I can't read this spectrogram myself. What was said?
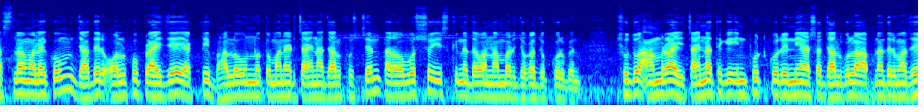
আসসালামু আলাইকুম। যাদের অল্প প্রাইজে একটি ভালো উন্নত মানের চায়না জাল খুঁজছেন, তারা অবশ্যই স্ক্রিনে দেওয়া নাম্বার যোগাযোগ করবেন। শুধু আমরাই চায়না থেকে ইনপুট করে নিয়ে আসা জালগুলো আপনাদের মাঝে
